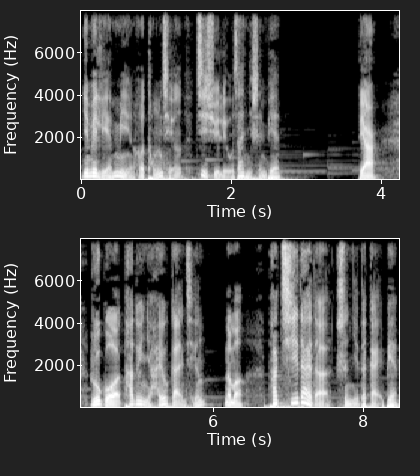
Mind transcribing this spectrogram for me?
因为怜悯和同情继续留在你身边。第二，如果他对你还有感情，那么他期待的是你的改变。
